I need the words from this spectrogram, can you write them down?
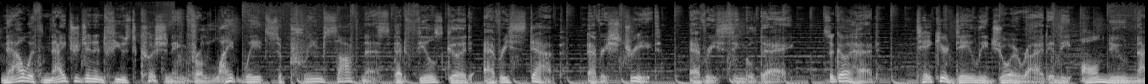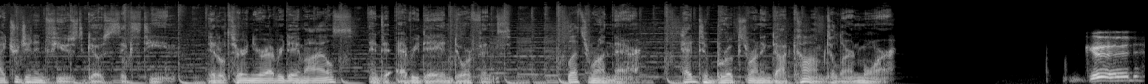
Now with nitrogen-infused cushioning for lightweight, supreme softness that feels good every step, every street, every single day. So go ahead, take your daily joyride in the all-new nitrogen-infused Ghost 16. It'll turn your everyday miles into everyday endorphins. Let's run there. Head to brooksrunning.com to learn more. Good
